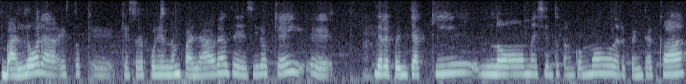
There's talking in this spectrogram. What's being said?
valora esto que, estoy poniendo en palabras, de decir, ok, eh, de repente aquí no me siento tan cómodo, de repente acá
